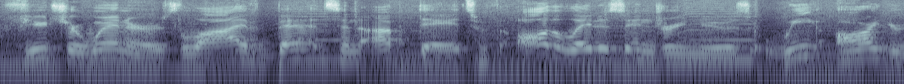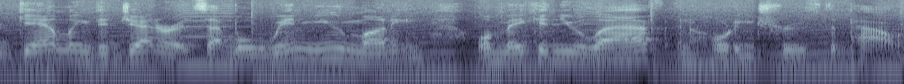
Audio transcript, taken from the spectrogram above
Future winners, live bets, and updates with all the latest injury news. We are your gambling degenerates that will win you money while making you laugh and holding truth to power.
